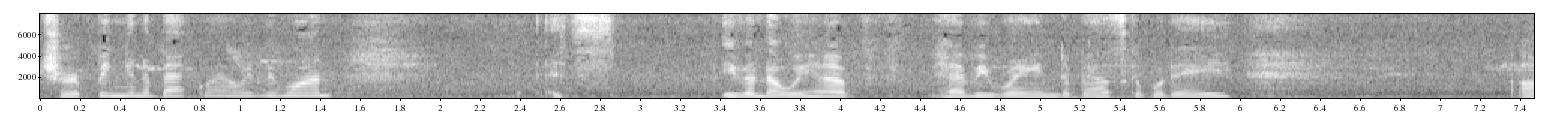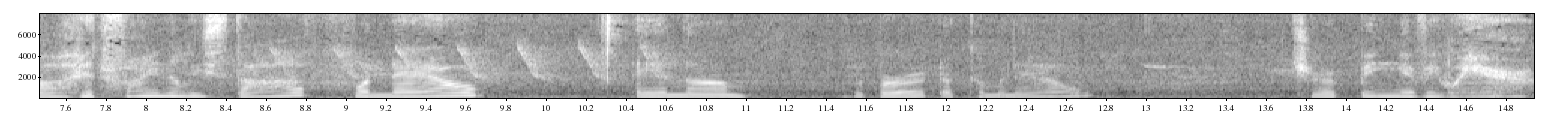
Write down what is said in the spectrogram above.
chirping in the background, everyone? It's even though we have heavy rain the past couple days, uh, it finally stopped for now, and um, the birds are coming out, chirping everywhere.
